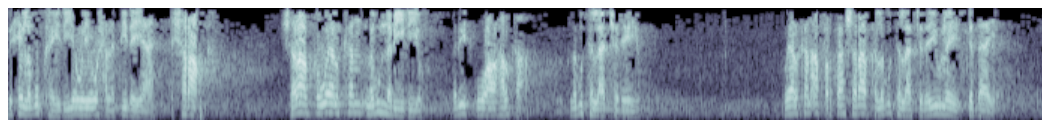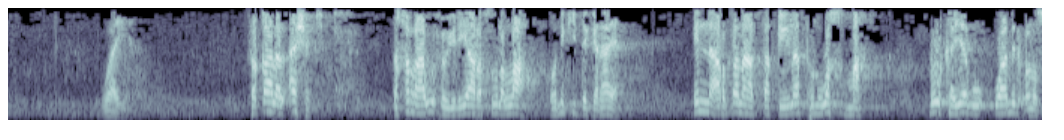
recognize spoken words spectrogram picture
wixii lagu kaydiyo wey waxaa la diidayaa sharaabka. Sharaabka weelkan lagu nabiidiyo nabiidku waa halka lagu tallaajadeeyo. Weelkan afartaa sharaabka lagu tallaajadeeyuu leeya iska daaya waaya faqaala alashaj dakharaa wuxuu yidhi yaa rasuula allah oo ninkii deganaaya ina ardanaa haqiilatun wakma dhulka yagu waa mid culus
